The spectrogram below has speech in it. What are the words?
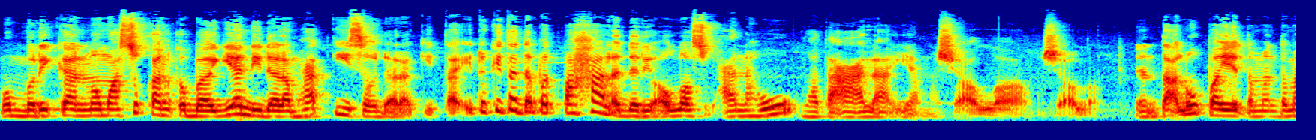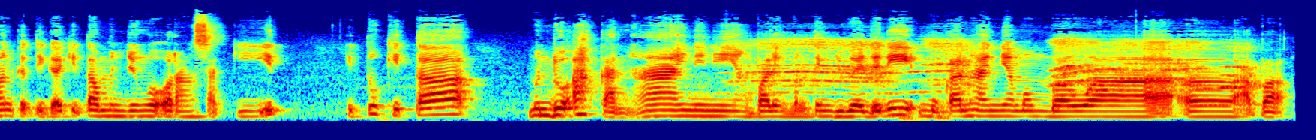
memberikan, memasukkan kebahagiaan di dalam hati saudara kita, itu kita dapat pahala dari Allah Subhanahu wa Ta'ala, ya masya Allah, masya Allah. Dan tak lupa ya teman-teman, ketika kita menjenguk orang sakit, itu kita mendoakan. Nah, ini nih yang paling penting juga. Jadi bukan hanya membawa uh, apa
